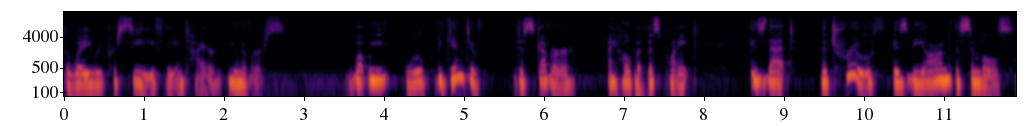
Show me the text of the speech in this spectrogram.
the way we perceive the entire universe. What we will begin to discover, I hope at this point, is that the truth is beyond the symbols.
